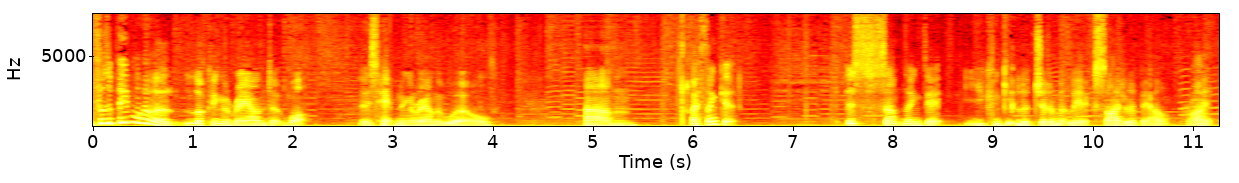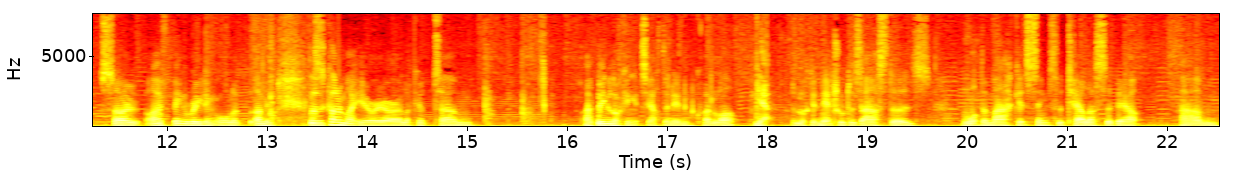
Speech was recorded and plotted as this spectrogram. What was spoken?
for the people who are looking around at what is happening around the world, um, I think it is something that you can get legitimately excited about, right? So I've been reading all of. I mean, this is kind of my area. I look at. Um, I've been looking at South Dunedin quite a lot. Yeah, I look at natural disasters, what the market seems to tell us about, um,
